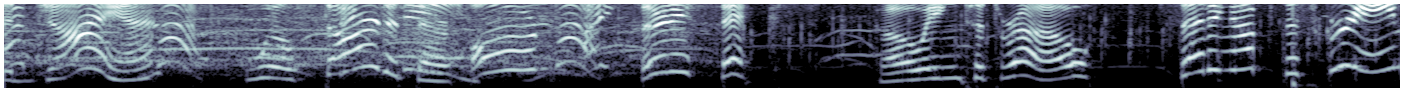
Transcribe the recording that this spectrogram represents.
The Giants will start at their own 36. Going to throw. Setting up the screen.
